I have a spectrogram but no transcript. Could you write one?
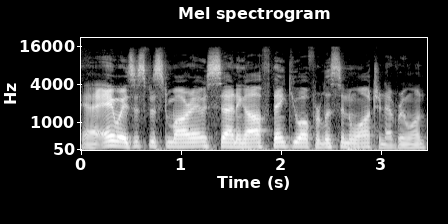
Yeah, anyways, this is Mr. Mario signing off. Thank you all for listening and watching, everyone.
